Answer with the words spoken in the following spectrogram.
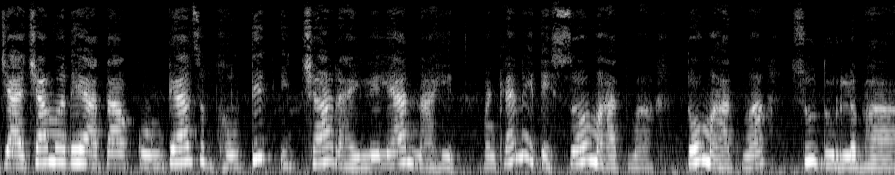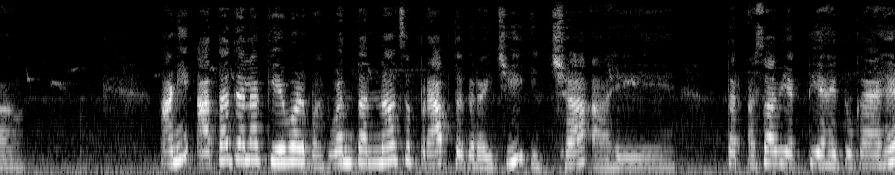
ज्याच्यामध्ये आता कोणत्याच भौतिक इच्छा राहिलेल्या नाहीत. म्हटल्या नाही ते स महात्मा तो महात्मा सुदुर्लभा. आणि आता त्याला केवळ भगवंतांनाच प्राप्त करायची इच्छा आहे. तर असा व्यक्ती आहे तो काय आहे?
